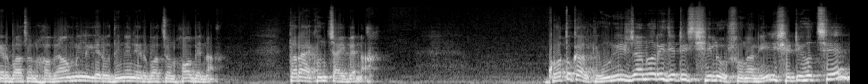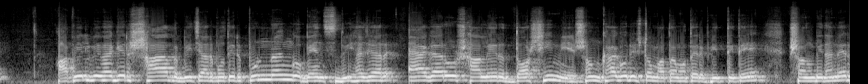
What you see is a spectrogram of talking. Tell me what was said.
নির্বাচন হবে, আওয়ামী লীগের অধীনে নির্বাচন হবে না, তারা এখন চাইবে না। গতকালকে উনিশ জানুয়ারি যেটি ছিল শুনানি, সেটি হচ্ছে আপিল বিভাগের সাত বিচারপতির পূর্ণাঙ্গ বেঞ্চ দুই হাজার এগারো সালের দশই মে সংখ্যাগরিষ্ঠ মতামতের ভিত্তিতে সংবিধানের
